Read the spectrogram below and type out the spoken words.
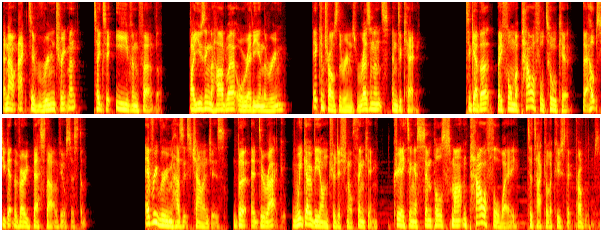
And now active room treatment takes it even further. By using the hardware already in the room, it controls the room's resonance and decay. Together, they form a powerful toolkit that helps you get the very best out of your system. Every room has its challenges, but at Dirac, we go beyond traditional thinking, creating a simple, smart, and powerful way to tackle acoustic problems.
